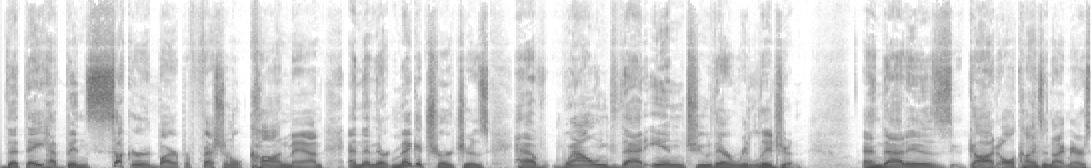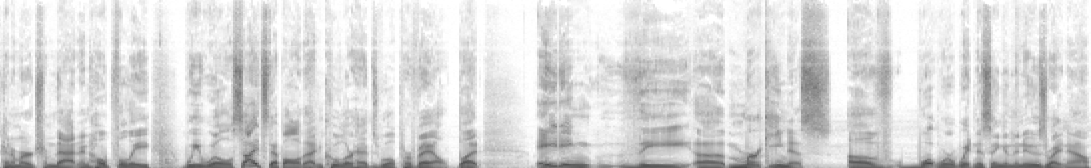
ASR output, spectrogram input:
that they have been suckered by a professional con man, and then their mega churches have wound that into their religion. And that is, God, all kinds of nightmares can emerge from that. And hopefully we will sidestep all of that and cooler heads will prevail. But aiding the uh, murkiness of what we're witnessing in the news right now,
